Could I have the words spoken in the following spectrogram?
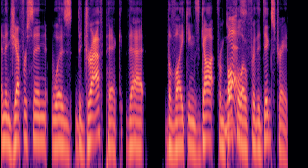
and then Jefferson was the draft pick that the Vikings got from Yes. Buffalo for the Diggs trade.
